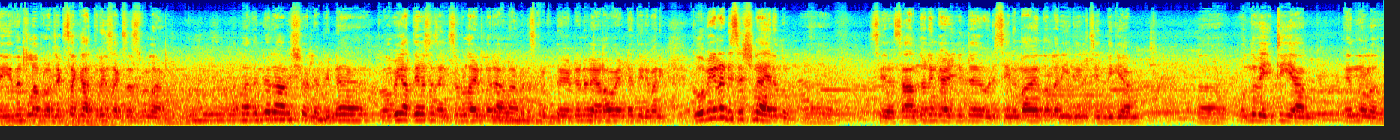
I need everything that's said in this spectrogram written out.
ചെയ്തിട്ടുള്ള പ്രൊജക്ട്സ് ഒക്കെ അത്രയും സക്സസ്ഫുൾ ആണ്. അപ്പോൾ അതിന്റെ ഒരു ആവശ്യമില്ല. പിന്നെ ഗോപിക അത്യാവശ്യം സെൻസിബിൾ ആയിട്ടുള്ള ഒരാളാണ്. ഒരു സ്ക്രിപ്റ്റ് കേട്ടിട്ട് വേണോ വേണ്ടേ തീരുമാനിക്കും ഗോപികയുടെ ഡിസിഷൻ ആയിരുന്നു. സാന്ത്വനം കഴിഞ്ഞിട്ട് ഒരു സിനിമ എന്നുള്ള രീതിയിൽ ചിന്തിക്കാം ഒന്ന് വെയിറ്റ് ചെയ്യാം എന്നുള്ളത്.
